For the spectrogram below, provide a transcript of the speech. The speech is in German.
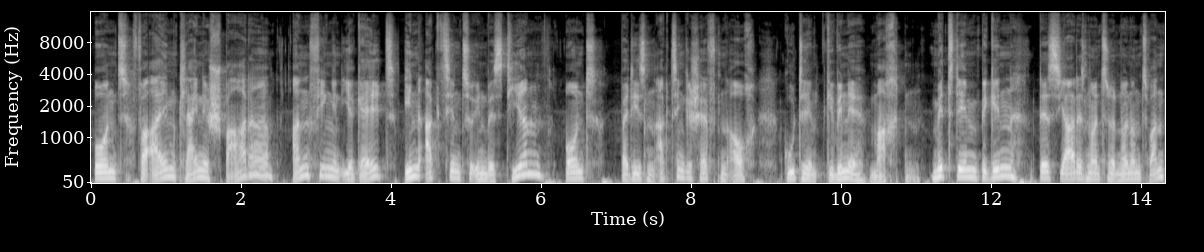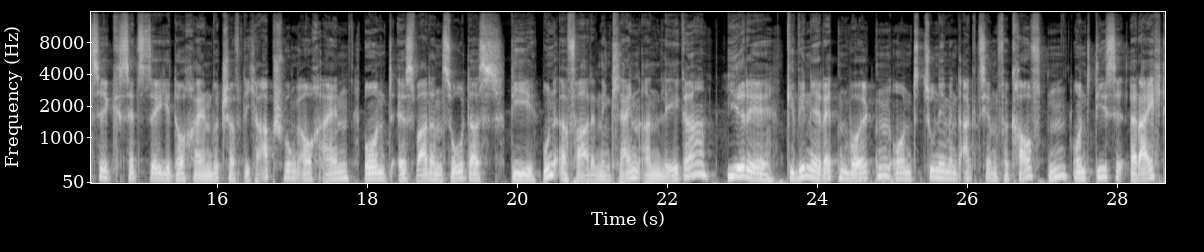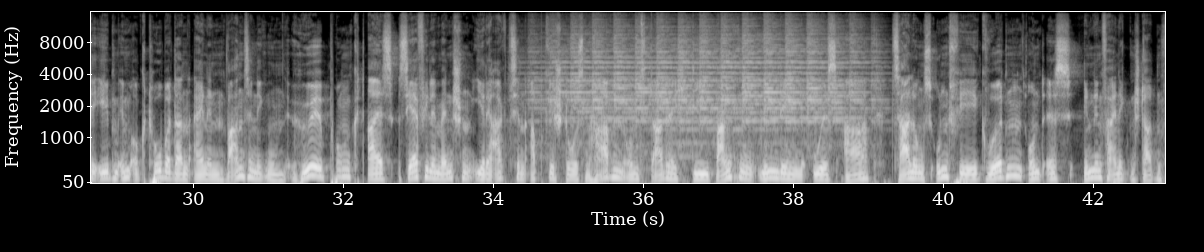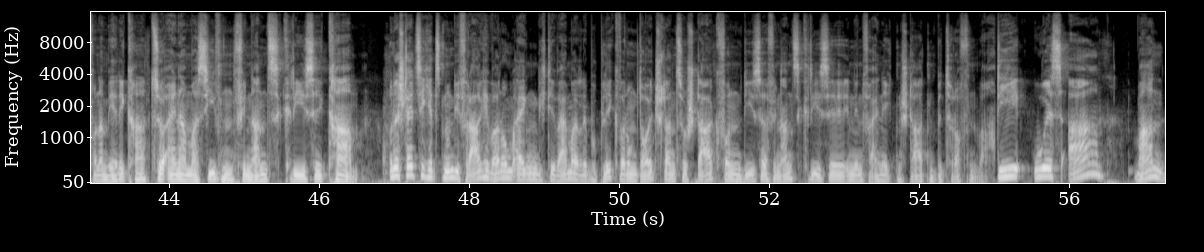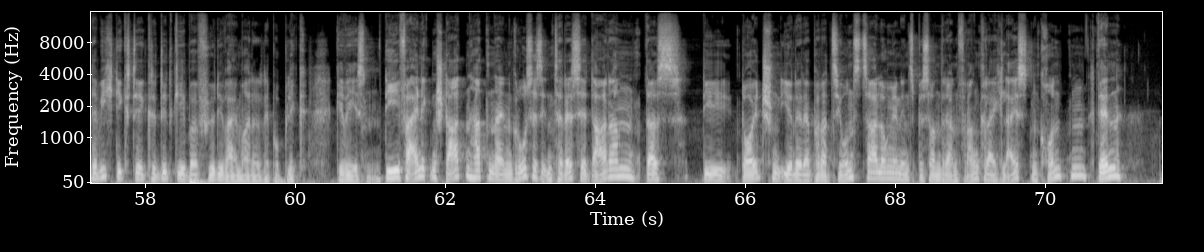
und vor allem kleine Sparer anfingen ihr Geld in Aktien zu investieren und bei diesen Aktiengeschäften auch gute Gewinne machten. Mit dem Beginn des Jahres 1929 setzte jedoch ein wirtschaftlicher Abschwung auch ein und es war dann so, dass die unerfahrenen Kleinanleger ihre Gewinne retten wollten und zunehmend Aktien verkauften und diese erreichte eben im Oktober dann einen wahnsinnigen Höhepunkt, als sehr viele Menschen ihre Aktien abgestoßen haben und dadurch die Banken in den USA zahlungsunfähig wurden und es in den Vereinigten Staaten von Amerika zu einer massiven Finanzkrise kam. Und es stellt sich jetzt nun die Frage, warum eigentlich die Weimarer Republik, warum Deutschland so stark von dieser Finanzkrise in den Vereinigten Staaten betroffen war. Die USA waren der wichtigste Kreditgeber für die Weimarer Republik gewesen. Die Vereinigten Staaten hatten ein großes Interesse daran, dass die Deutschen ihre Reparationszahlungen insbesondere an Frankreich leisten konnten, denn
